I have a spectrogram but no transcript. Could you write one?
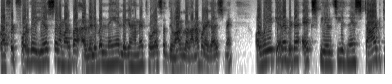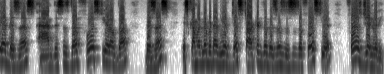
Profit for the year sir हमारे पास अवेलेबल नहीं है, लेकिन हमें थोड़ा सा दिमाग लगाना पड़ेगा इसमें। और वो ये कह रहा है, बेटा एक्स पीएलसी ने स्टार्ट किया business and this is the first year of the business इसका मतलब बेटा we have just started the business this is the first year first January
